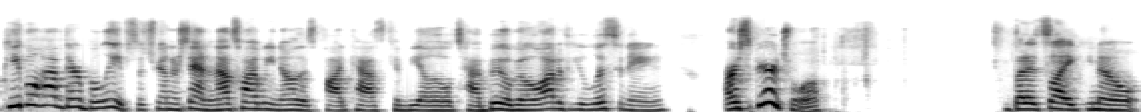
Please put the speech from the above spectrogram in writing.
people have their beliefs, which we understand. And that's why we know this podcast can be a little taboo. But a lot of you listening are spiritual. But it's like, you know,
